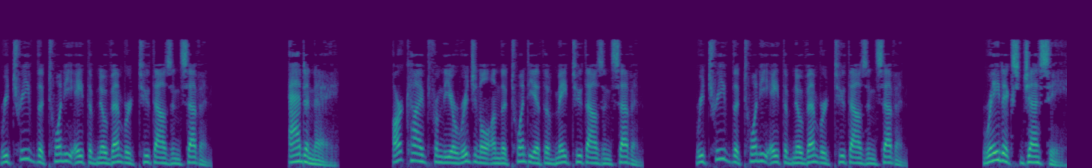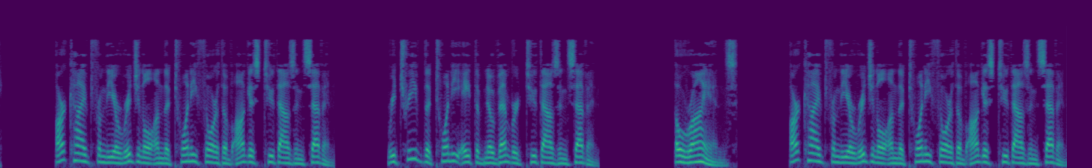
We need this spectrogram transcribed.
Retrieved 28 November 2007. Adonai, archived from the original on 20 May 2007. Retrieved 28 November 2007. Radix Jesse, archived from the original on 24 August 2007. Retrieved 28 November 2007. Oriens, archived from the original on 24 August 2007.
